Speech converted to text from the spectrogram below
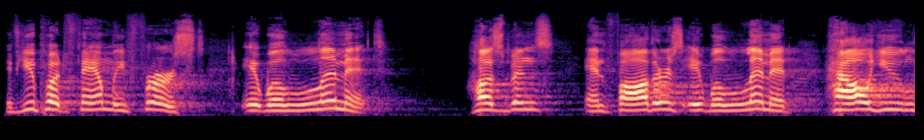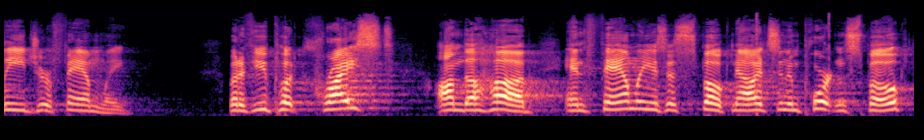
If you put family first, it will limit husbands and fathers, it will limit how you lead your family. But if you put Christ on the hub, and family is a spoke. Now, it's an important spoke.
